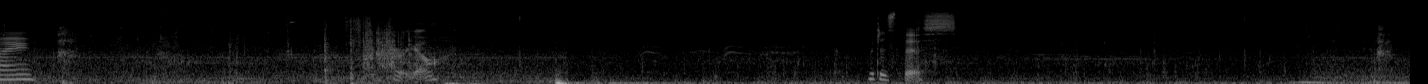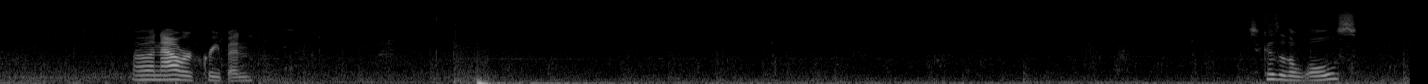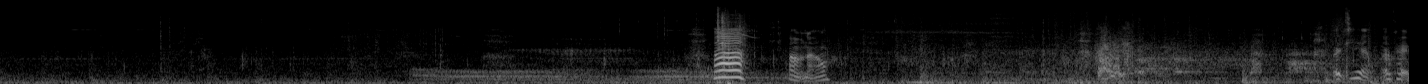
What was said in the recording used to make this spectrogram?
I? There we go. What is this? Oh, now we're creeping. Is it because of the wolves? Ah! Oh no. I can't. Okay.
